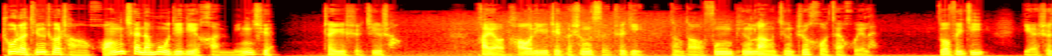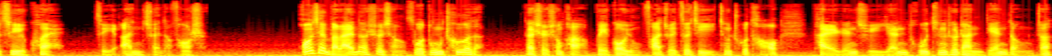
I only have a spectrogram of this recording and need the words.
出了停车场，黄倩的目的地很明确，这是机场。她要逃离这个生死之地，等到风平浪静之后再回来。坐飞机也是最快、最安全的方式。黄倩本来呢是想坐动车的，但是生怕被高勇发觉自己已经出逃，派人去沿途停车站点等着，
